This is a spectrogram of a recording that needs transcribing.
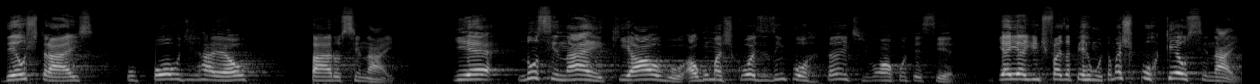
Deus traz o povo de Israel para o Sinai. E é no Sinai que algo, algumas coisas importantes vão acontecer. E aí a gente faz a pergunta: mas por que o Sinai?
